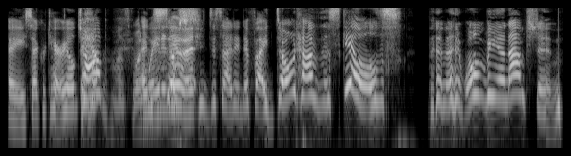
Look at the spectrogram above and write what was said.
a secretarial job. Yep, that's one and way to so do it. She decided if I don't have the skills, then it won't be an option.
